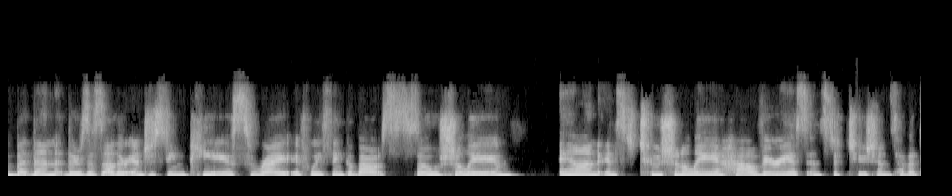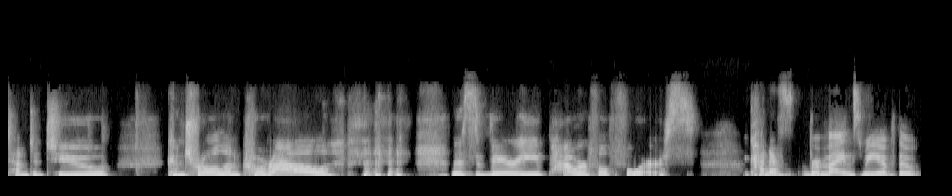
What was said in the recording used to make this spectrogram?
but then there's this other interesting piece, right? If we think about socially and institutionally, how various institutions have attempted to control and corral this very powerful force. It kind of reminds me of the,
